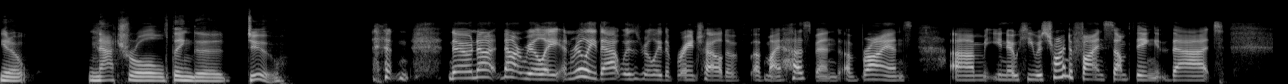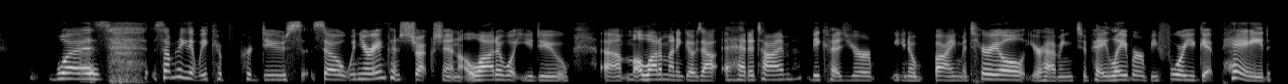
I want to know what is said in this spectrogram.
you know, natural thing to do. no, not not really. And really, that was really the brainchild of of my husband, of Brian's. Um, you know, he was trying to find something that was something that we could produce. So when you're in construction, a lot of what you do, um, a lot of money goes out ahead of time because you're, you know, buying material, you're having to pay labor before you get paid,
